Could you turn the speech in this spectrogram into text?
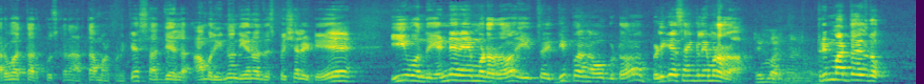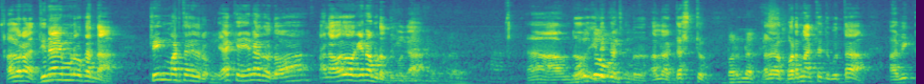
ಅರವತ್ತಾರು ಪುಸ್ತಕನ ಅರ್ಥ ಮಾಡ್ಕೊಳಕ್ಕೆ ಸಾಧ್ಯ ಇಲ್ಲ. ಆಮೇಲೆ ಇನ್ನೊಂದು ಏನದು ಸ್ಪೆಷಾಲಿಟಿ ಈ ಒಂದು ಎಣ್ಣೆ ಏನು ಮಾಡೋರು? ಈ ದೀಪನ ಹೋಗ್ಬಿಟ್ಟು ಬೆಳಿಗ್ಗೆ ಸಾಯಂಕಾಲ ಏನು ಮಾಡೋರು? ಟ್ರಿಮ್ ಮಾಡ್ತಾ ಇದ್ರು. ಅದರ ದಿನ ಏನು ಮಾಡ್ಬೇಕನ್ನ ಕ್ಲೀನ್ ಮಾಡ್ತಾ ಇದ್ರು. ಯಾಕೆ ಏನಾಗೋದು? ಅದು ಅವಾಗ ಏನಾಗ್ಬಿಡೋದು ಇವಾಗ ಒಂದು ಅಲ್ಲ ಡಸ್ಟ್. ಬರ್ನ್ ಅದರ ಬರ್ನ್ ಆಗ್ತೈತೆ ಗೊತ್ತಾ? ಆ ವಿಕ್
